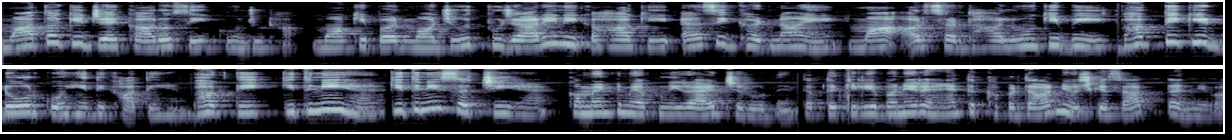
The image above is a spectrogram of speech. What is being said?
माता के जयकारों से गूंज उठा। मौके पर मौजूद पुजारी ने कहा कि ऐसी घटनाएँ माँ और श्रद्धालुओं के बीच भक्ति की डोर को ही दिखाती हैं। भक्ति कितनी है, कितनी सच्ची है, कमेंट में अपनी राय ज़रूर दें। तब तक के लिए बने रहें तो खबरदार न्यूज़ के साथ, धन्यवाद।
